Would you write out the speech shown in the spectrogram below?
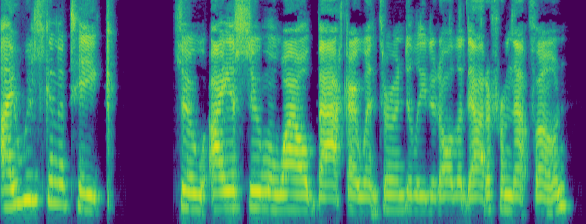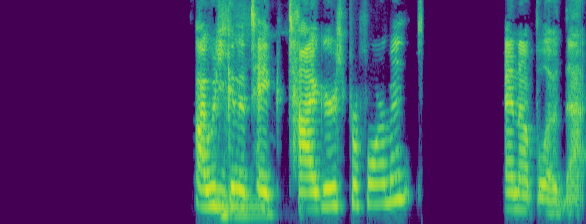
I was gonna take. So I assume a while back I went through and deleted all the data from that phone. I was gonna Mhm. take Tiger's performance and upload that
